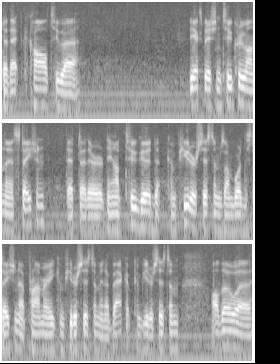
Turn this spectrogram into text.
That call to uh, the Expedition 2 crew on the station that uh, there are now two good computer systems on board the station, a primary computer system and a backup computer system. Although uh,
